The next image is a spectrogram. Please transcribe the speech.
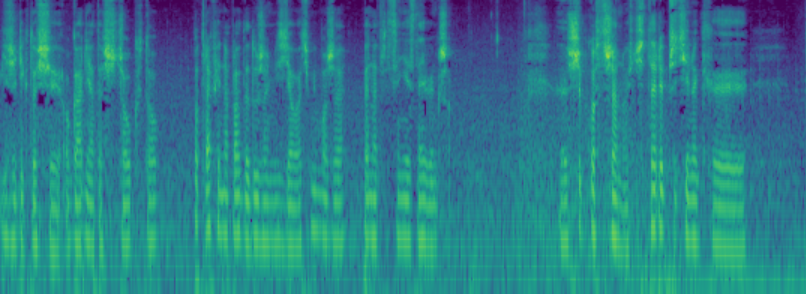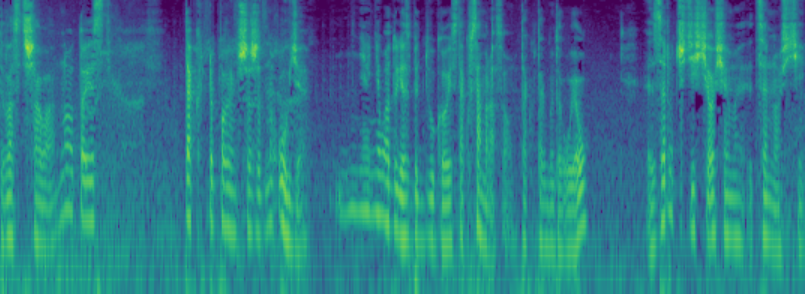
Jeżeli ktoś e, ogarnia też czołg, to potrafi naprawdę dużo nim zdziałać, mimo że penetracja nie jest największa. E, Szybkostrzelność 4,2 strzała. No to jest tak, no powiem szczerze, no ujdzie. Nie, nie ładuje zbyt długo, jest tak w sam raz, tak, tak bym to ujął. 0,38 cenności.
